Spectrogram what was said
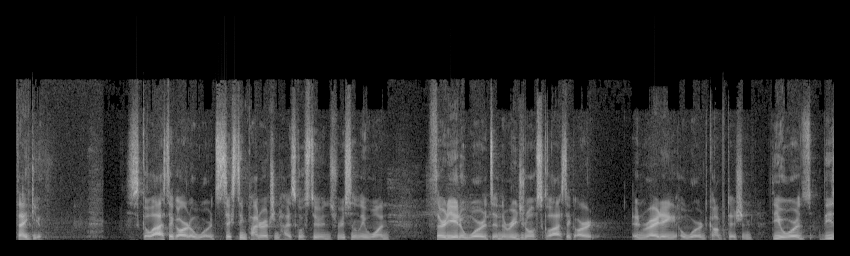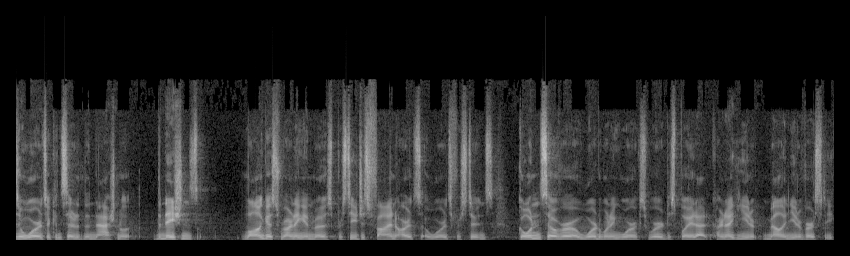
Thank you. Scholastic Art Awards. 16 Pine Richland high school students recently won 38 awards in the regional Scholastic Art and Writing Award competition. The awards, these awards are considered the, national, the nation's longest running and most prestigious fine arts awards for students. Gold and silver award-winning works were displayed at Carnegie Mellon University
